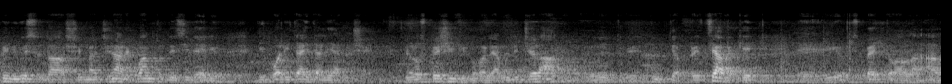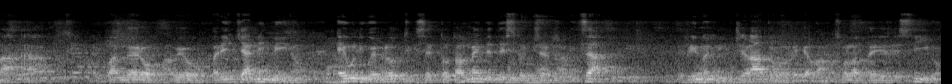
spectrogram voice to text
Quindi questo lascia immaginare quanto desiderio di qualità italiana c'è. Nello specifico parliamo di gelato, un prodotto che tutti apprezziamo perché eh, io rispetto alla, alla, a, quando ero, avevo parecchi anni in meno, è uno di quei prodotti che si è totalmente destagionalizzato. Prima il gelato lo legavamo solo al periodo estivo,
